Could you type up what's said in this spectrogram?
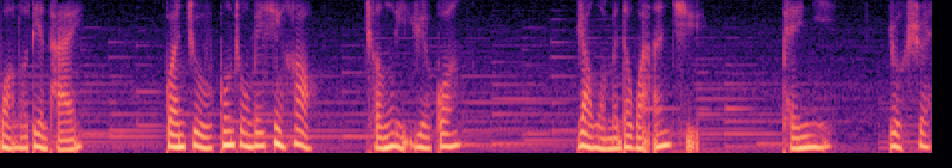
网络电台，关注公众微信号“城里月光”，让我们的晚安曲。陪你入睡，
